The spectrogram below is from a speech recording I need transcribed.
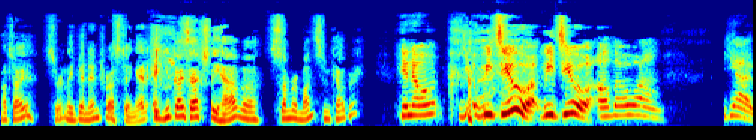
I'll tell you, certainly been interesting. And, and you guys actually have uh, summer months in Calgary. You know, we do, we do. Although, um, yeah,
